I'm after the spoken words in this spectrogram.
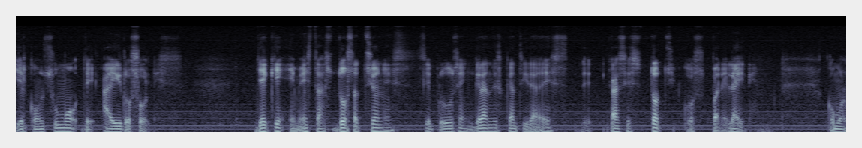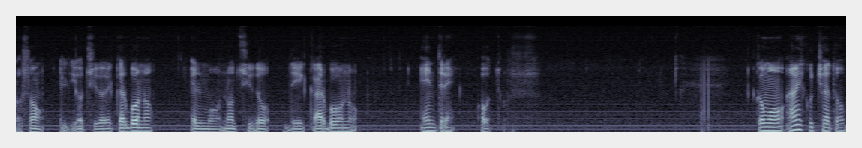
y el consumo de aerosoles, ya que en estas dos acciones se producen grandes cantidades de gases tóxicos para el aire como lo son el dióxido de carbono, el monóxido de carbono, entre otros. Como han escuchado,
